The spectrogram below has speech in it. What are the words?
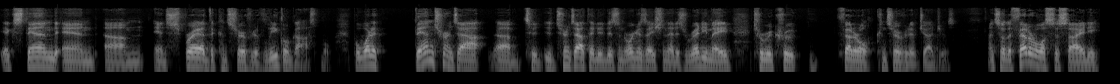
extend and um, and spread the conservative legal gospel. But what it then turns out uh, to it turns out that it is an organization that is ready made to recruit federal conservative judges. And so the Federalist Society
